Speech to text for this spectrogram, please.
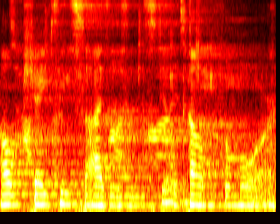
All shapes and sizes and still come for more.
